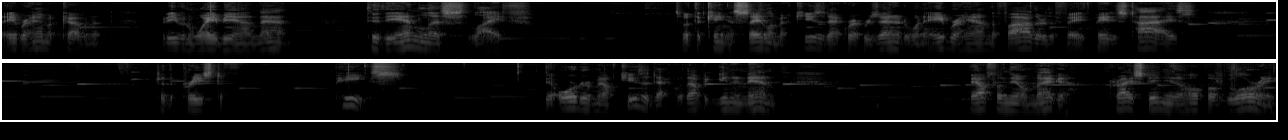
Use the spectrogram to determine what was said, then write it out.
the Abrahamic covenant, but even way beyond that, to the endless life. It's what the king of Salem, Melchizedek, represented when Abraham, the father of the faith, paid his tithes to the priest of peace. The order of Melchizedek without beginning and end. The Alpha and the Omega. Christ in you, the hope of glory.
